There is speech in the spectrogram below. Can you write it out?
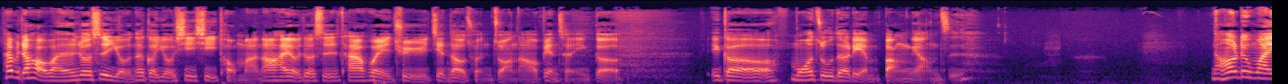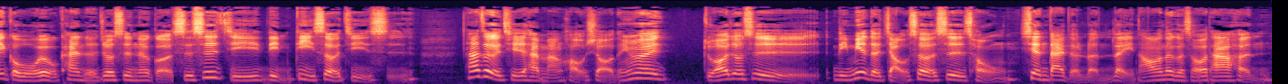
它比较好玩的就是有那个游戏系统嘛，然后还有就是它会去建造村庄，然后变成一个一个魔族的联邦那样子。然后另外一个我有看的就是那个史诗级领地设计师，他这个其实还蛮好笑的，因为主要就是里面的角色是从现代的人类，然后那个时候他很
